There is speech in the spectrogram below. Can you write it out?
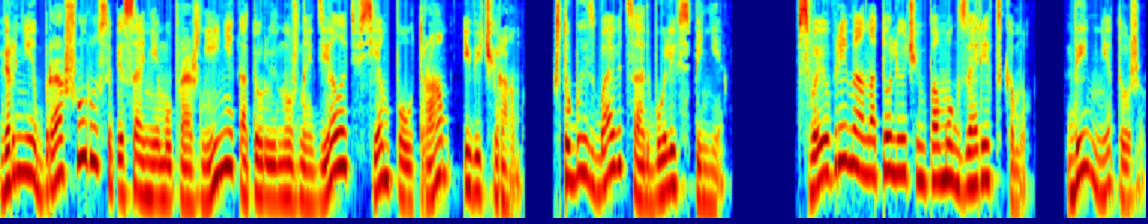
вернее, брошюру с описанием упражнений, которые нужно делать всем по утрам и вечерам, чтобы избавиться от боли в спине. В свое время Анатолий очень помог Зарецкому, да и мне тоже.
